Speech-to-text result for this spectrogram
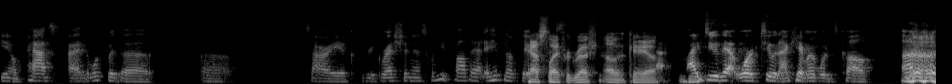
you know past I had worked with a uh, sorry a regressionist what do you call that a hypnotherapist Past life regression. Oh, okay. Yeah. I do that work too and I can't remember what it's called Uh,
